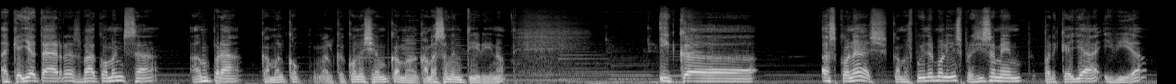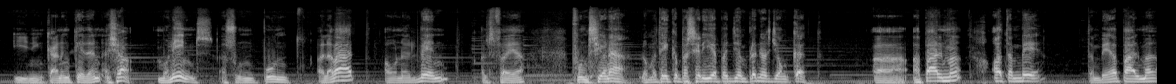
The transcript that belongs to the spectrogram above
aquella terra es va començar a emprar com el, el que coneixem com a, com a cementiri, no? I que es coneix com es Puig dels Molins precisament perquè allà hi havia, i encara en queden, això, molins. És un punt elevat on el vent els feia funcionar. El mateix que passaria, per exemple, en el Jonquet, a, a Palma, o també també a Palma,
